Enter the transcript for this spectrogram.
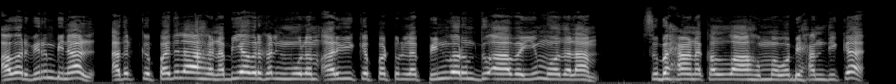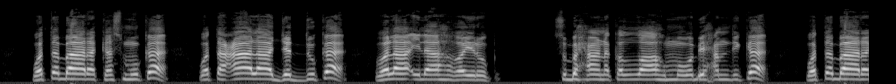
அவர் விரும்பினால் அதற்கு பதிலாக நபி அவர்களின் மூலம் அறிவிக்கப்பட்டுள்ள பின்வரும் துஆவையும் மோதலாம் சுபஹான கல்லாஹும் ஒபிஹம்திக்க ஒத்தபார கஸ்முக ஒத்த ஆலா ஜத்துக வலா இலாஹ வைருக் சுபஹான கல்லாஹும் ஒபிஹம்திக்க ஒத்தபார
